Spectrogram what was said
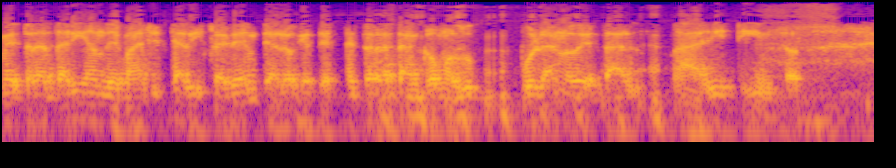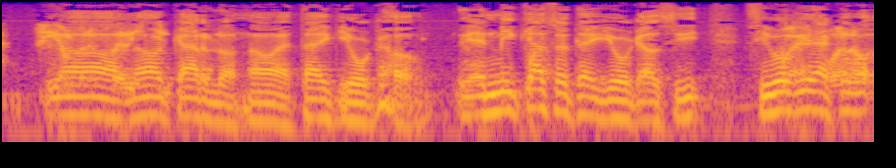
me tratarían de manera diferente a lo que te, tratan como fulano de tal, ah, distinto. no, no, Carlos, no, está equivocado. En mi caso está equivocado. Si, si vos bueno, como,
